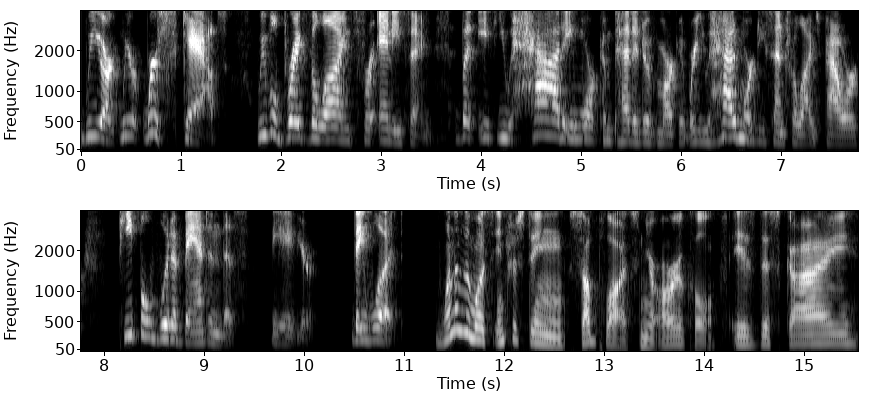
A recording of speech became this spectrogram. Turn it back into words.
we are we're, we're scabs. We will break the lines for anything. But if you had a more competitive market where you had more decentralized power, people would abandon this behavior. They would. One of the most interesting subplots in your article is this guy,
